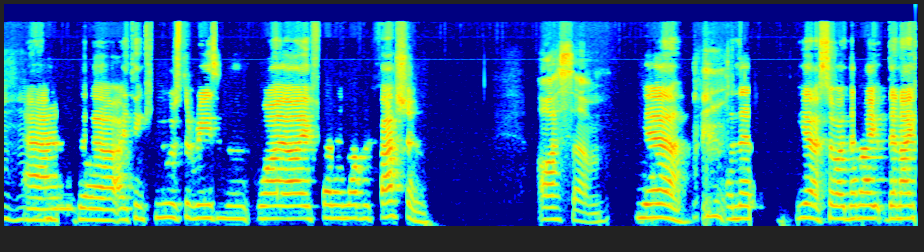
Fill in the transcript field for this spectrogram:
mm-hmm. and uh, I think he was the reason why I fell in love with fashion. Awesome. Yeah, and then yeah, so then I then I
